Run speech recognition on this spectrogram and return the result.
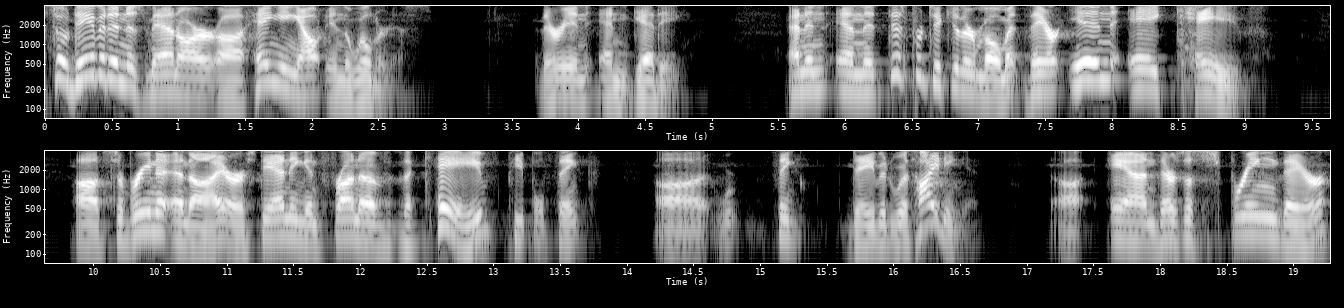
so David and his men are uh, hanging out in the wilderness. They're in En Gedi. And, in, and at this particular moment, they are in a cave. Uh, Sabrina and I are standing in front of the cave. People think, uh, think David was hiding in. Uh, and there's a spring there.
